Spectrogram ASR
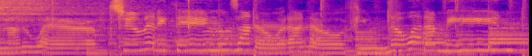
I'm not aware of too many things. I know what I know, if you know what I mean.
